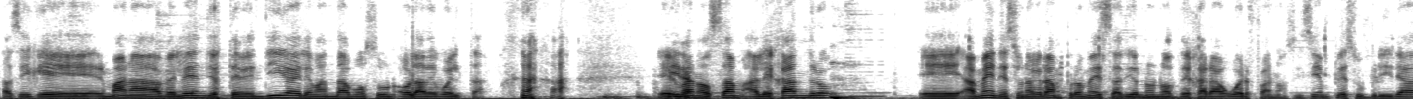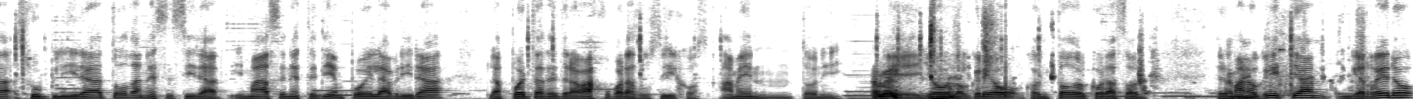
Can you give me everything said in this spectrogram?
Así que, hermana Belén, Dios te bendiga y le mandamos un hola de vuelta. Hermano Sam Alejandro, eh, amén, es una gran promesa. Dios no nos dejará huérfanos y siempre suplirá, suplirá toda necesidad. Y más en este tiempo, Él abrirá las puertas de trabajo para sus hijos. Amén, Tony. Eh, yo lo creo con todo el corazón. Hermano Cristian Guerrero,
